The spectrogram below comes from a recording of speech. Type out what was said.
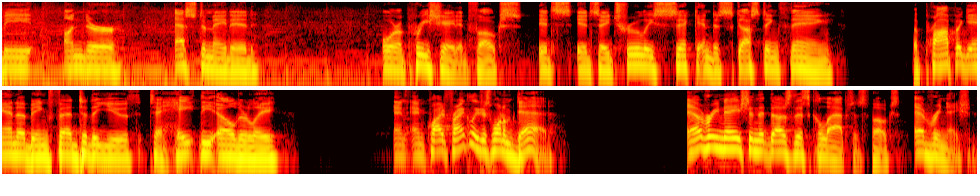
be underestimated or appreciated, folks. It's it's a truly sick and disgusting thing. The propaganda being fed to the youth to hate the elderly and and quite frankly just want them dead. Every nation that does this collapses, folks. Every nation.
